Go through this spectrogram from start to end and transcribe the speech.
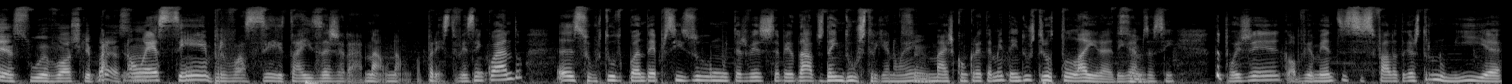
é a sua voz que aparece. Não é sempre você está a exagerar, não, não. Aparece de vez em quando, eh, sobretudo quando é preciso muitas vezes saber dados da indústria, não é? Sim. Mais concretamente da indústria hoteleira, digamos Sim. assim. Depois, eh, obviamente, se se fala de gastronomia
